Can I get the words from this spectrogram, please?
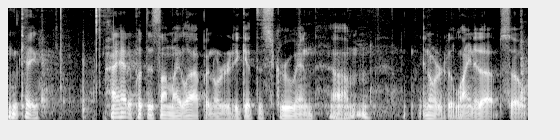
Okay, I had to put this on my lap in order to get the screw in, um, in order to line it up. So,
